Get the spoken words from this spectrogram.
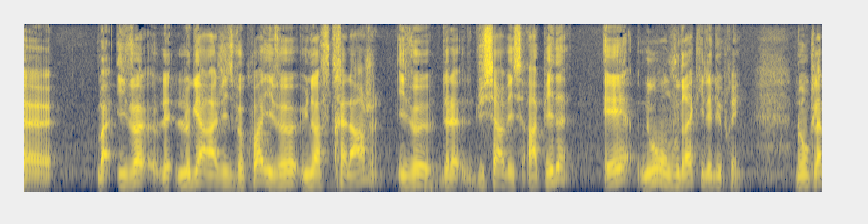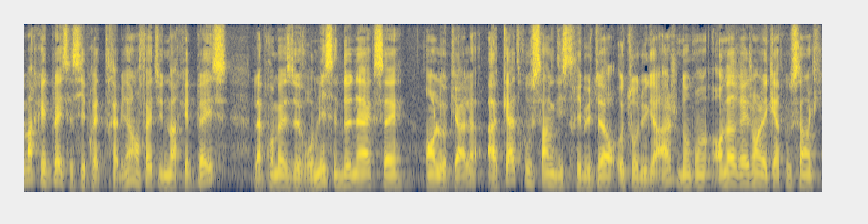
euh, bah, le- garagiste veut quoi? Il veut une offre très large, il veut du service rapide, et nous, on voudrait qu'il ait du prix. Donc la marketplace, ça s'y prête très bien. En fait, une marketplace, la promesse de Vroomly, c'est de donner accès en local à 4 ou 5 distributeurs autour du garage. Donc on- en agrégeant les 4 ou 5,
